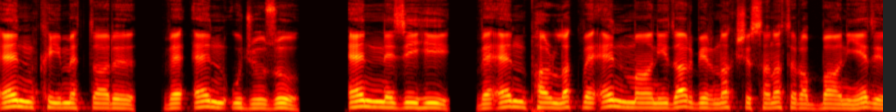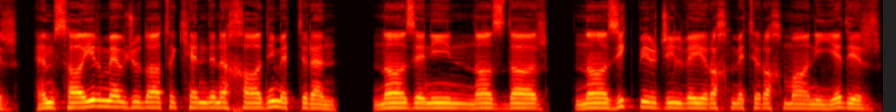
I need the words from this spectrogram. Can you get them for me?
en kıymetdarı ve en ucuzu, en nezihi ve en parlak ve en manidar bir nakş-ı sanat-ı Rabbaniyedir. Hem sair mevcudatı kendine hadim ettiren, nazenin, nazdar, nazik bir cilve-i rahmeti rahmaniyedir.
